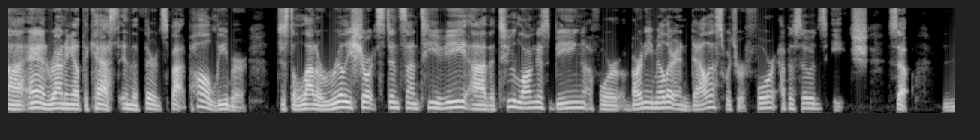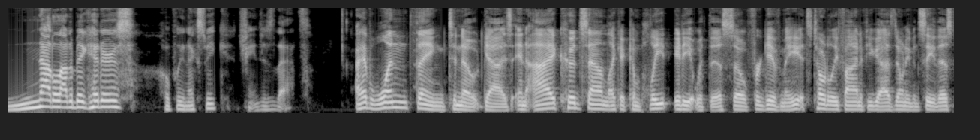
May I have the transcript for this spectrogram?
Uh, and rounding out the cast in the third spot, Paul Lieber. Just a lot of really short stints on TV. Uh, the two longest being for Barney Miller and Dallas, which were four episodes each. So, not a lot of big hitters. Hopefully, next week changes that. I have one thing to note, guys, and I could sound like a complete idiot with this, so forgive me. It's totally fine if you guys don't even see this.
